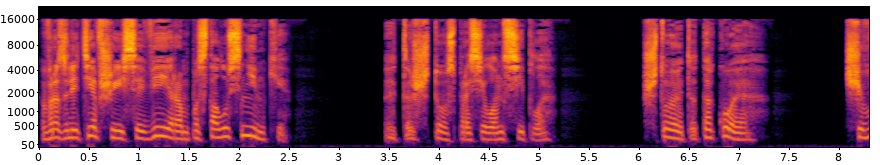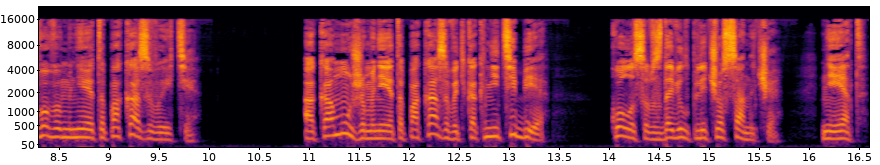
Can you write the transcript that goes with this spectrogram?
в разлетевшиеся веером по столу снимки. Это что? – спросил он сипло. Что это такое? Чего вы мне это показываете? А кому же мне это показывать, как не тебе? Колосов сдавил плечо Саныча. Нет,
